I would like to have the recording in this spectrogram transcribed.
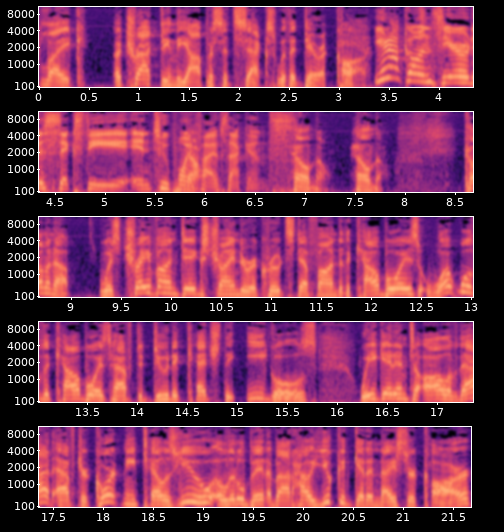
like attracting the opposite sex with a Derek Carr. You're not going zero to sixty in two point five seconds. Hell no. Hell no. Coming up, was Trevon Diggs trying to recruit Stefon to the Cowboys? What will the Cowboys have to do to catch the Eagles? We get into all of that after Courtney tells you a little bit about how you could get a nicer car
